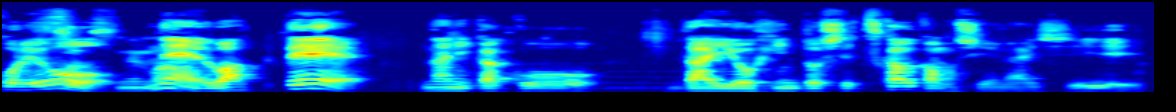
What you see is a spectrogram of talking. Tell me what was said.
これをねね、ま割って何かこう、代用品として使うかもしれないし、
